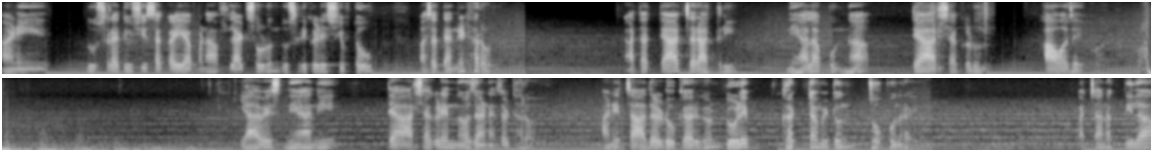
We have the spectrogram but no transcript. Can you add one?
आणि दुसऱ्या दिवशी सकाळी आपण हा फ्लॅट सोडून दुसरीकडे शिफ्ट होऊ असं त्यांनी ठरवलं. आता त्याच रात्री नेहाला पुन्हा त्या आरशाकडून आवाज ऐकू यावेळेस नेहाने त्या आरशाकडे न जाण्याचं ठरवलं आणि चादर डोक्यावर घेऊन डोळे घट्ट मिटून झोपून राहिली. अचानक तिला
